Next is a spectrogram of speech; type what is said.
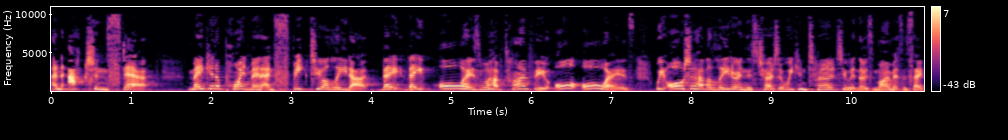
an action step. Make an appointment and speak to your leader. They, they always will have time for you. All, always. We all should have a leader in this church that we can turn to in those moments and say,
